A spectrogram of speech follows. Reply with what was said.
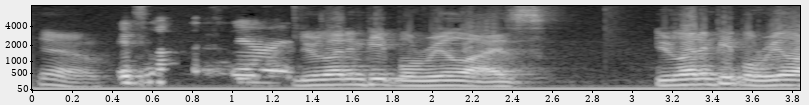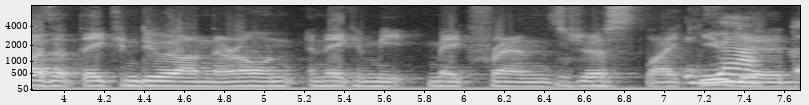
Yeah. It's not scary. You're letting people realize you're letting people realize that they can do it on their own and they can meet make friends mm-hmm. just like you did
